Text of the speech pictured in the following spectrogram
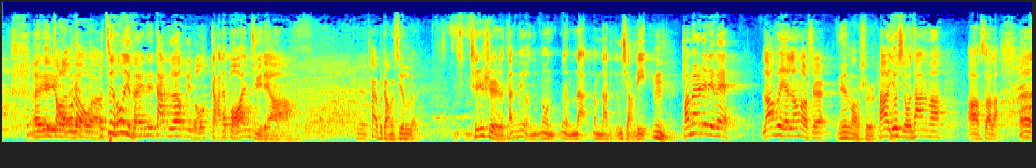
那得找找啊哎最后一排那大哥回头，嘎的保安举的呀，太不长心了。真是的，咱没有弄没有那么大那么大的影响力。嗯，旁边的这位郎鹤炎郎老师您老师，啊，有喜欢他的吗？啊，算了，呃，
